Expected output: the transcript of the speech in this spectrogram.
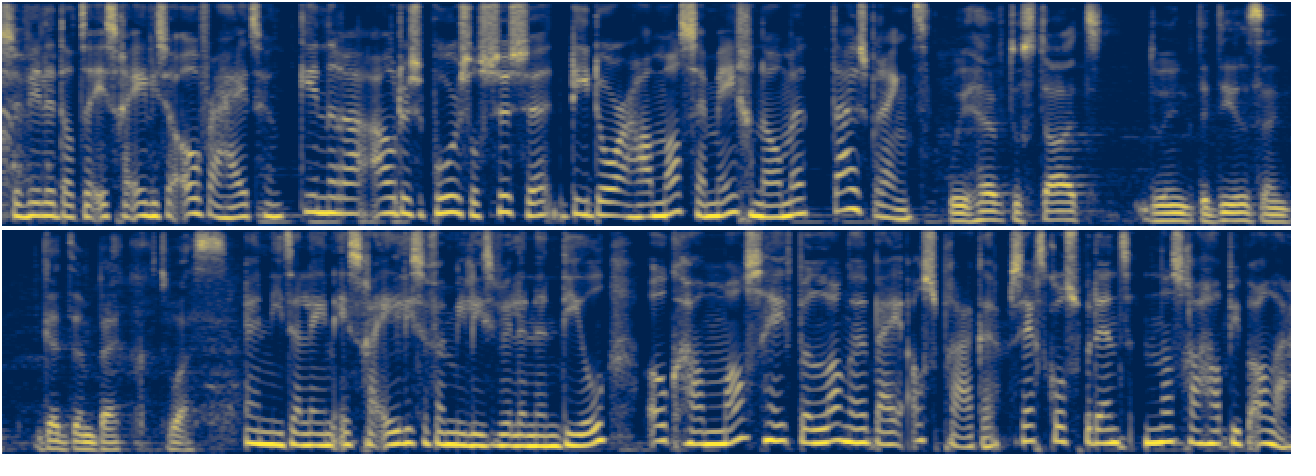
Ze willen dat de Israëlische overheid hun kinderen, ouders, broers of zussen die door Hamas zijn meegenomen thuis brengt. We have to start doing the deals and get them back to us. En niet alleen Israëlische families willen een deal, ook Hamas heeft belangen bij afspraken, zegt correspondent Nasra Habib Allah.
